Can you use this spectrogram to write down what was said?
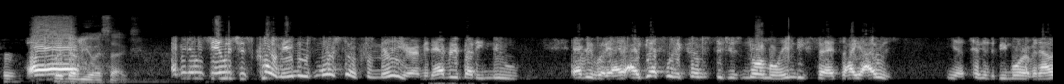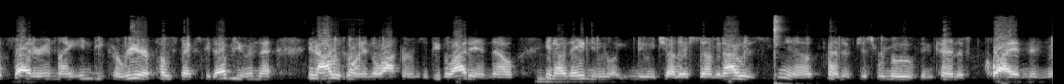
for, for Uh, WSX? I mean, it was it was just cool. I mean, it was more so familiar. I mean, everybody knew everybody. I, I guess when it comes to just normal indie feds, I, I was you know tended to be more of an outsider in my indie career post XPW, and that you know I was going into locker rooms with people I didn't know. You know, they knew like knew each other. So I mean, I was you know kind of just removed and kind of quiet and uh,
